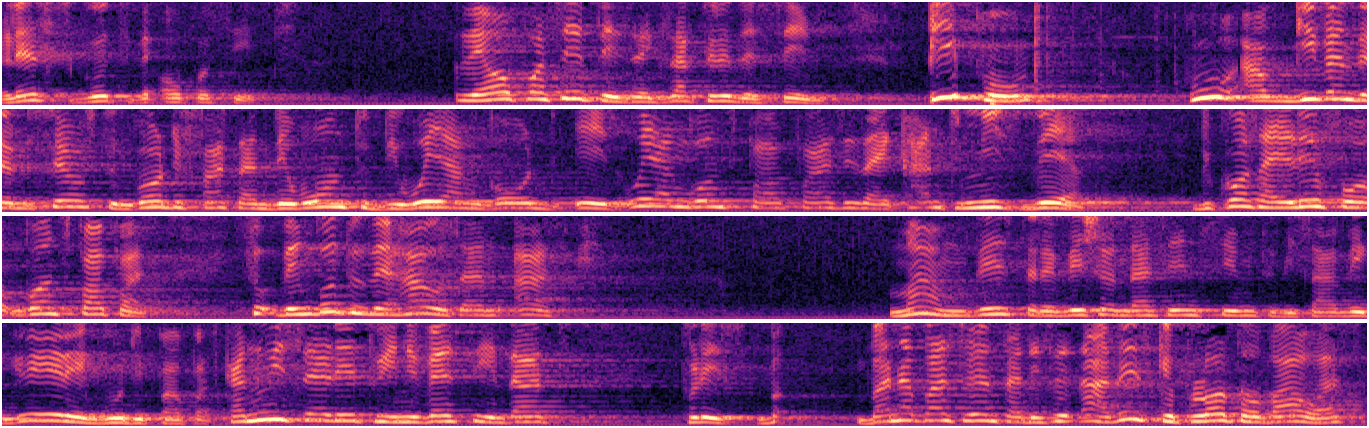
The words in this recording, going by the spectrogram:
Let's go to the opposite. The opposite is exactly the same. People who have given themselves to God first and they want to be where God is, where God's purpose is, I can't miss there because I live for God's purpose. So then go to the house and ask, Mom, this television doesn't seem to be serving very good purpose. Can we sell it to invest in that place? Barnabas went and he said, Ah, this plot of ours.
